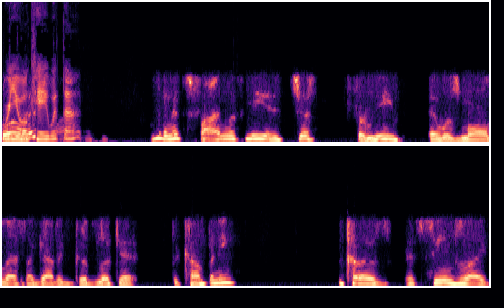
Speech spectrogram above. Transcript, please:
Were well, you okay with that? I mean, it's fine with me. It's just for me, it was more or less I got a good look at the company because it seems like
